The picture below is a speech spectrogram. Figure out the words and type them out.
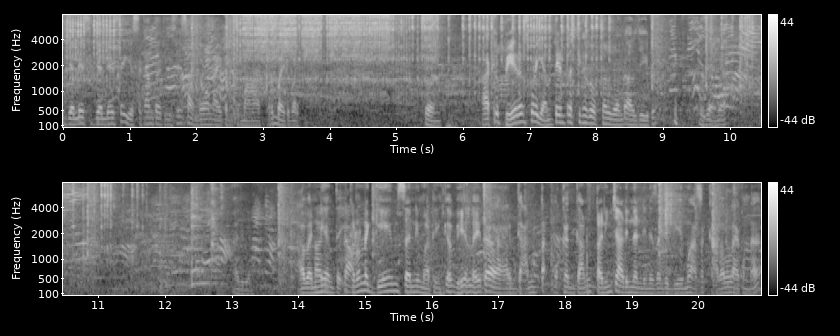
జల్లేసి జల్లేసి ఇసుక అంతా తీసేసి అందులో ఉన్న ఐటమ్స్ మాత్రం బయటపడుతుంది. చూడండి అక్కడ పేరెంట్స్ కూడా ఎంత ఇంట్రెస్టింగ్గా చూస్తున్నారు చూడండి వాళ్ళు చేయటం నిజంగా. అది. అవన్నీ అంతే. ఇక్కడ ఉన్న గేమ్స్ అన్ని మాట. ఇంకా వీళ్ళైతే గంట ఒక గంట నుంచి ఆడిందండి నిజంగా గేమ్ అసలు కథలు లేకుండా.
